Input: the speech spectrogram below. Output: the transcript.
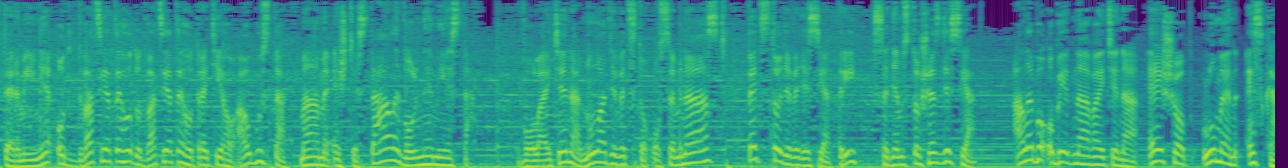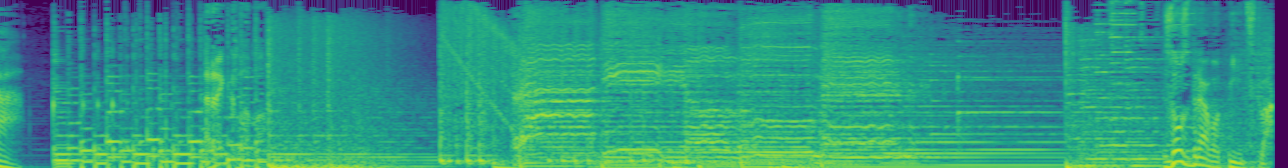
V termíne od 20. do 23. augusta máme ešte stále voľné miesta. Volajte na 0918 593 760 alebo objednávajte na e-shop Lumen.sk. zo zdravotníctva.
